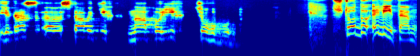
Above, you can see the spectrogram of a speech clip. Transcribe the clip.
якраз ставить їх на поріг цього бунту. Щодо еліти,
